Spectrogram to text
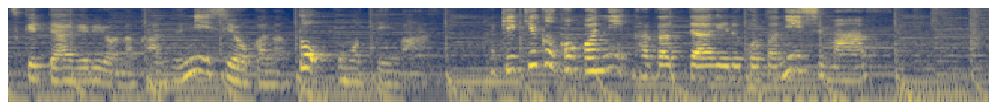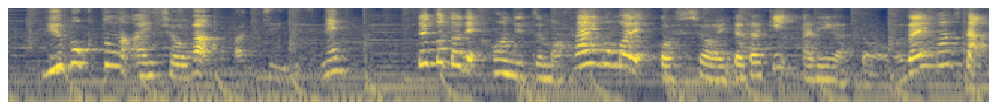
つけてあげるような感じにしようかなと思っています。結局ここに飾ってあげることにします。流木との相性がバッチリですね。ということで本日も最後までご視聴いただきありがとうございました。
